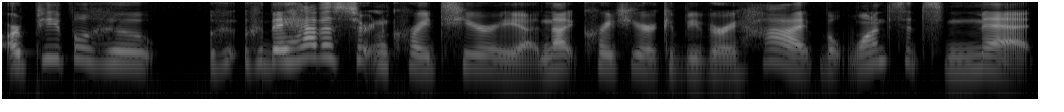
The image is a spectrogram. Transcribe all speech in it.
are people who they have a certain criteria, and that criteria could be very high, but once it's met,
